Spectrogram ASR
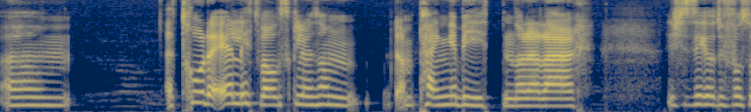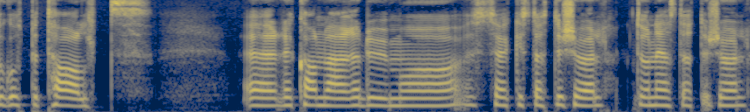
Um, Jeg tror det er litt vanskelig med sånn den pengebiten og det der. Det er ikke sikkert at du får så godt betalt. Eh, Det kan være du må søke støtte sjøl, turnéstøtte sjøl.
